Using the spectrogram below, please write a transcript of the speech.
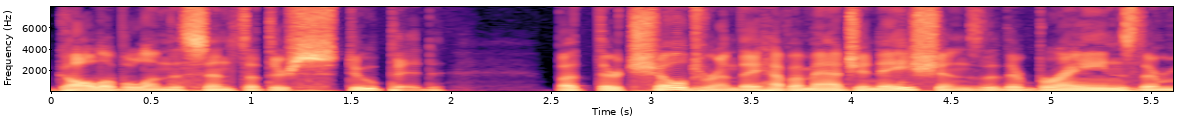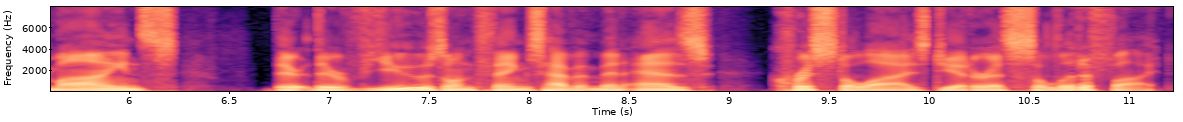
gullible in the sense that they're stupid but they're children. They have imaginations, their brains, their minds, their, their views on things haven't been as crystallized yet or as solidified.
